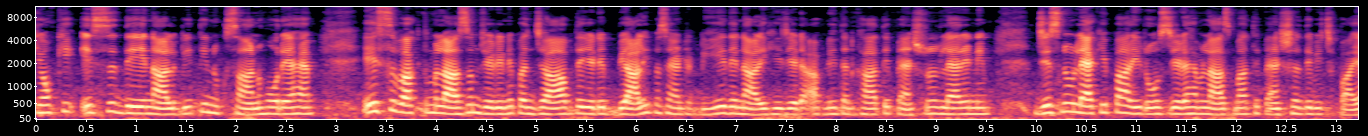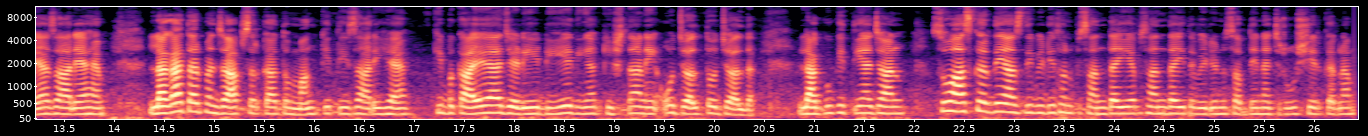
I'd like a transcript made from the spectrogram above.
ਕਿਉਂਕਿ ਇਸ ਦੇ ਨਾਲ ਵਿੱਤੀ ਨੁਕਸਾਨ ਹੋ ਰਿਹਾ ਹੈ। ਇਸ ਵਕਤ ਮੁਲਾਜ਼ਮ ਜਿਹੜੇ ਨੇ ਪੰਜਾਬ ਦੇ ਜਿਹੜੇ 42% ਡੀਏ ਦੇ ਨਾਲ ਹੀ ਜਿਹੜਾ ਆਪਣੀ ਤਨਖਾਹ ਤੇ ਪੈਨਸ਼ਨ ਲੈ ਰਹੇ ਨੇ, ਜਿਸ ਨੂੰ ਲੈ ਕੇ ਭਾਰੀ ਰੋਸ ਜਿਹੜਾ ਹੈ ਮੁਲਾਜ਼ਮਾਂ ਤੇ ਪੈਨਸ਼ਨ ਦੇ ਵਿੱਚ ਪਾਇਆ ਜਾ ਰਿਹਾ ਹੈ। ਲਗਾਤਾਰ ਪੰਜਾਬ ਸਰਕਾਰ ਤੋਂ ਮੰਗ ਕੀਤੀ ਜਾ ਰਹੀ ਹੈ ਕਿ ਬਕਾਇਆ ਜਿਹੜੀ ਡੀਏ ਦੀਆਂ ਕਿਸ਼ਤਾਂ ਨੇ ਉਹ ਜਲਦ ਤੋਂ ਜਲਦ ਲਾਗੂ ਕੀਤੀਆਂ ਜਾਣ। ਸੋ ਆਸ ਕਰਦੇ ਹਾਂ ਅੱਜ ਦੀ ਵੀਡੀਓ ਤੁਹਾਨੂੰ ਪਸੰਦ ਆਈ ਹੈ। ਪਸੰਦ ਆਈ ਤਾਂ ਵੀਡੀਓ ਨੂੰ ਸਭ ਦੇ ਨਾਲ ਜਰੂਰ ਸ਼ੇਅਰ ਕਰਨਾ।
